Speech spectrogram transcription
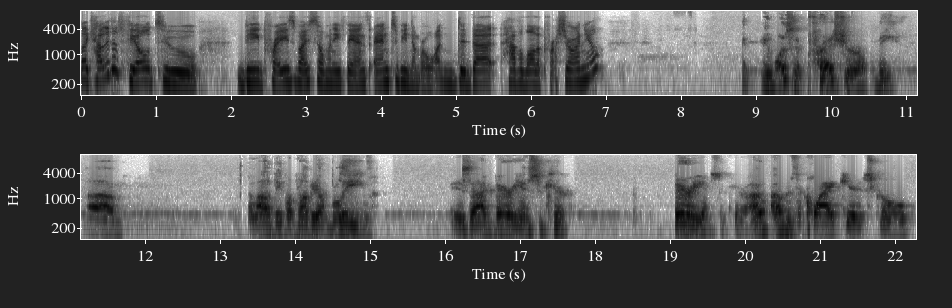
Like, how did it feel to be praised by so many fans and to be number one? Did that have a lot of pressure on you? It wasn't pressure on me. Um, a lot of people probably don't believe is that I'm very insecure very insecure. I, I was a quiet kid at school.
